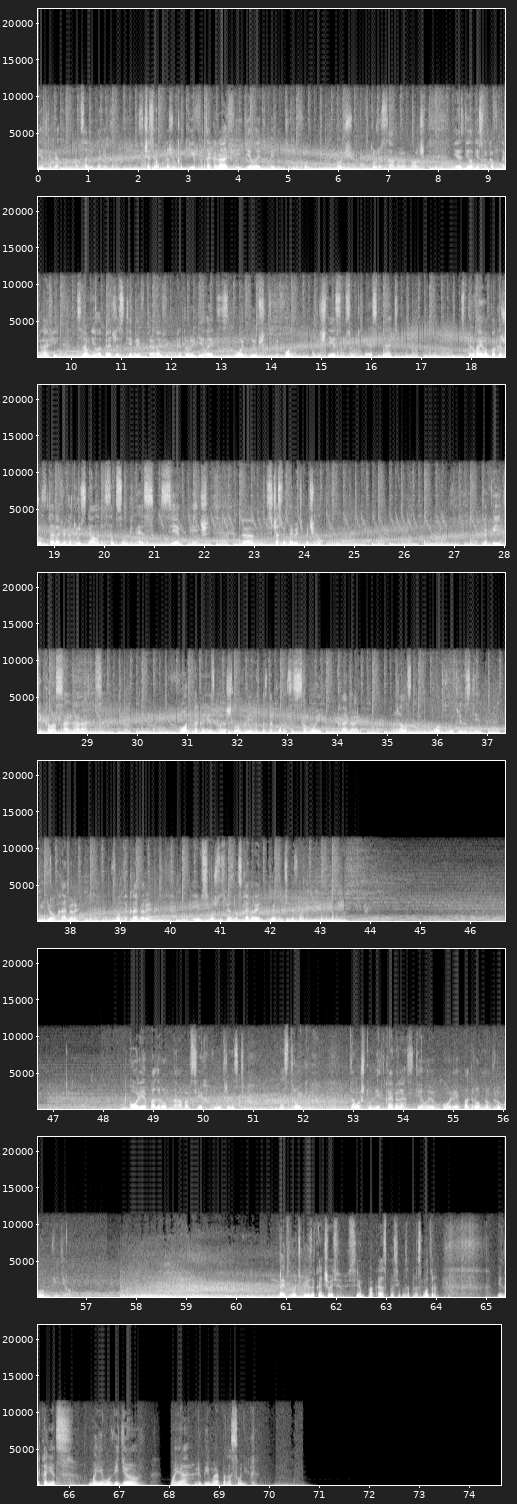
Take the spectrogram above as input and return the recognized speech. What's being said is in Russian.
Нет, ребята, абсолютно нет. Сейчас я вам покажу, какие фотографии делает этот телефон ночью. В ту же самую ночь я сделал несколько фотографий, сравнил опять же с теми фотографиями, которые делает мой бывший телефон, а точнее Samsung S5. Сперва я вам покажу фотографию, которую снял Samsung S7H. Эм, сейчас вы поймете почему. Как видите, колоссальная разница. Вот, наконец, подошло время познакомиться с самой камерой. Пожалуйста, вот внутренности видеокамеры, фотокамеры и всего, что связано с камерой в этом телефоне. Более подробно обо всех внутренностях, настройках того, что умеет камера, сделаю более подробно в другом видео. На этой ноте буду заканчивать. Всем пока, спасибо за просмотр. И, наконец, моего видео моя любимая Panasonic.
